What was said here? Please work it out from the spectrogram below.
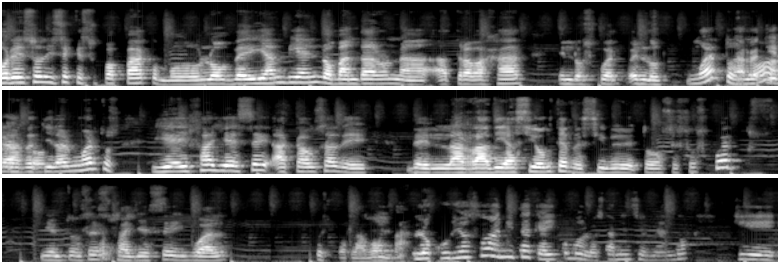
Por eso dice que su papá, como lo veían bien, lo mandaron a, a trabajar en los cuerpos, en los muertos, A ¿no? retirar a todo. retirar muertos. Y él fallece a causa de, de la radiación que recibe de todos esos cuerpos. Y entonces fallece igual, pues por la bomba. Lo curioso, Anita, que ahí como lo está mencionando, que,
